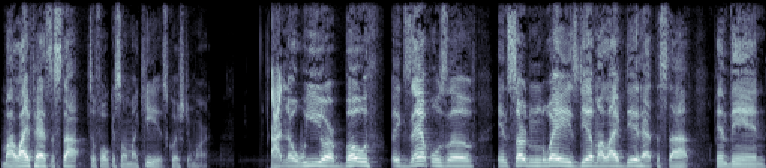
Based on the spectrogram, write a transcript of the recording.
my life has to stop to focus on my kids question mark. I know we are both examples of in certain ways, yeah, my life did have to stop and then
